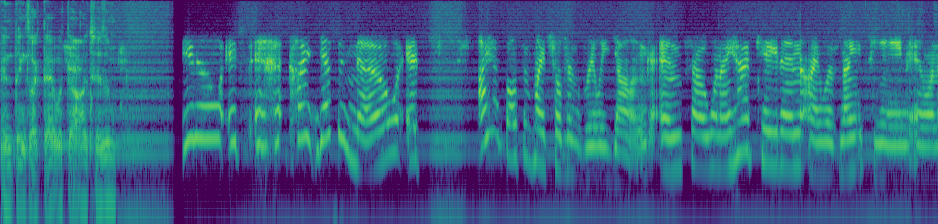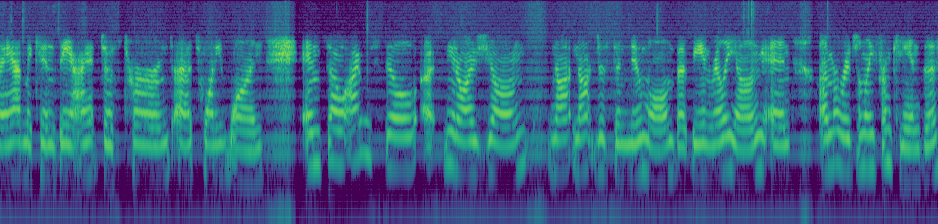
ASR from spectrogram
and things like that with the autism? You know, it's kind yes and no. It's I had both of my children really young. And so when I had Caden, I was 19. And when I had Mackenzie, I had just turned uh, 21. And so I was still, uh, you know, I was young, not, not just a new mom, but being really young. And I'm originally from Kansas.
